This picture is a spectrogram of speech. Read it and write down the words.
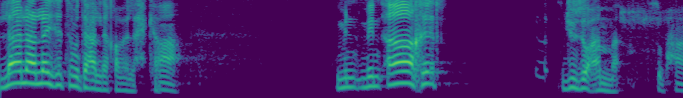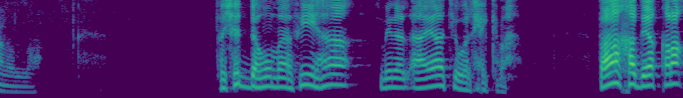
لا لا ليست متعلقة بالأحكام. آه. من من آخر جزء عما. سبحان الله. فشده ما فيها من الآيات والحكمة. فأخذ يقرأ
